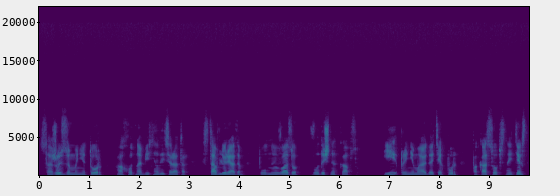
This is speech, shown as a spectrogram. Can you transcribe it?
«Сажусь за монитор», – охотно объяснил литератор. «Ставлю рядом полную вазу водочных капсул и принимаю до тех пор, пока собственный текст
